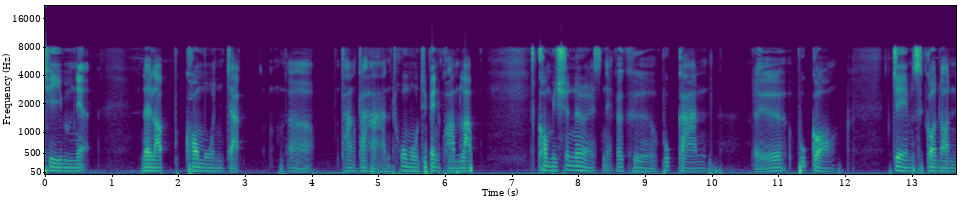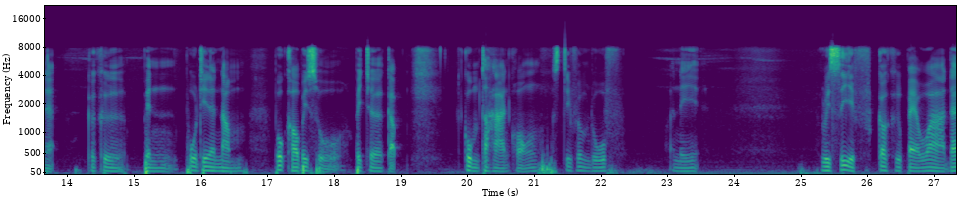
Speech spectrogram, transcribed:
ทีมเนี่ย ได้รับข้อมูลจากเอ่อทางทหารข้อมูลที่เป็นความลับ commissioners เนี่ยก็คือผู้การหรือผู้กองเจมส์กอร์ดอนเนี่ยก็คือเป็นผู้ที่แนะนำพวกเขาไปสู่ไปเจอกับกลุ่มทหารของสตีเฟนรูฟอันนี้ receive ก็คือแปลว่าได้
